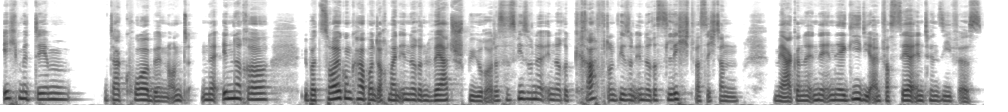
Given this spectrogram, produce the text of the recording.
ich mit dem d'accord bin und eine innere Überzeugung habe und auch meinen inneren Wert spüre. Das ist wie so eine innere Kraft und wie so ein inneres Licht, was ich dann merke, eine, eine Energie, die einfach sehr intensiv ist.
